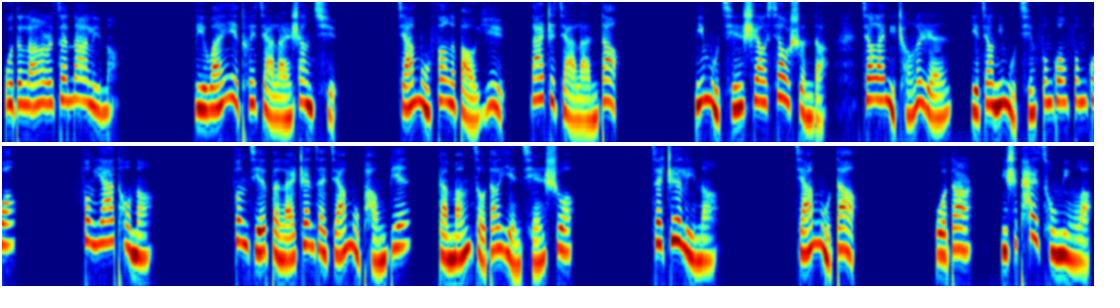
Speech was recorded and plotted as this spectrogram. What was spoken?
我的兰儿在那里呢？”李纨也推贾兰上去。贾母放了宝玉，拉着贾兰道：“你母亲是要孝顺的，将来你成了人，也叫你母亲风光风光。”凤丫头呢？凤姐本来站在贾母旁边，赶忙走到眼前说：“在这里呢。”贾母道：“我的儿，你是太聪明了，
